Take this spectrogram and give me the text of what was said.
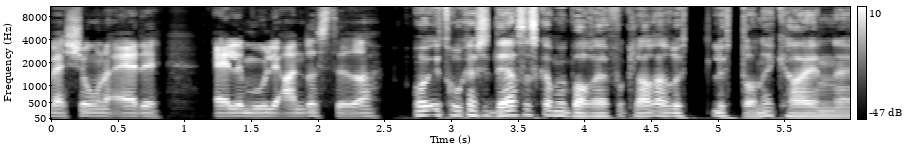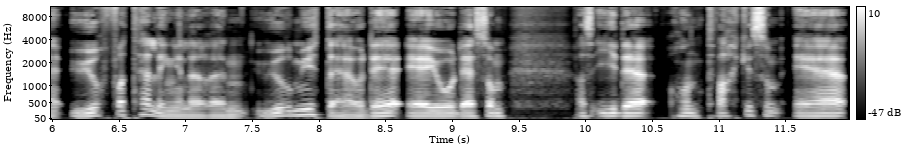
versjoner av det alle mulige andre steder. Og jeg tror kanskje der så skal vi bare forklare lytterne hva en eh, urfortelling eller en urmyte er. Og det er jo det som Altså i det håndverket som er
